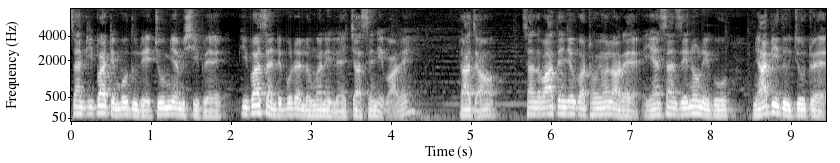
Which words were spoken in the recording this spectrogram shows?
စံပြည်ပတင်ပို့သူတွေအကျိုးမြတ်မရှိဘဲပြည်ပစံတင်ပို့တဲ့လုပ်ငန်းတွေလည်းကျဆင်းနေပါတယ်။ဒါကြောင့်စံစဘာတင်ချုပ်ကထုံရွန်းလာတဲ့အရန်စံဈေးနှုန်းတွေကိုများပြည်သူကြိုးအတွက်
